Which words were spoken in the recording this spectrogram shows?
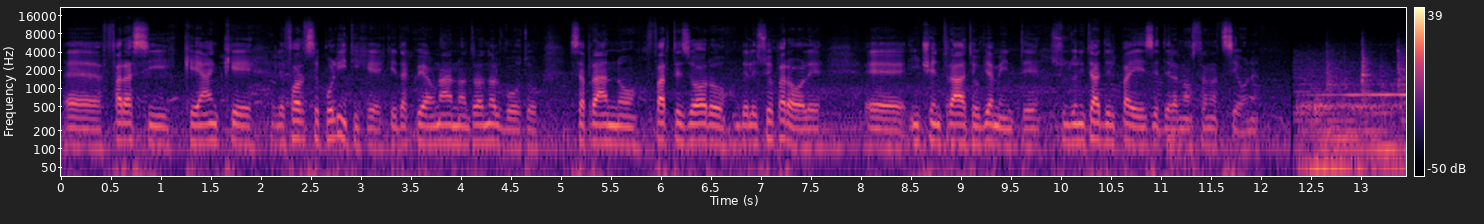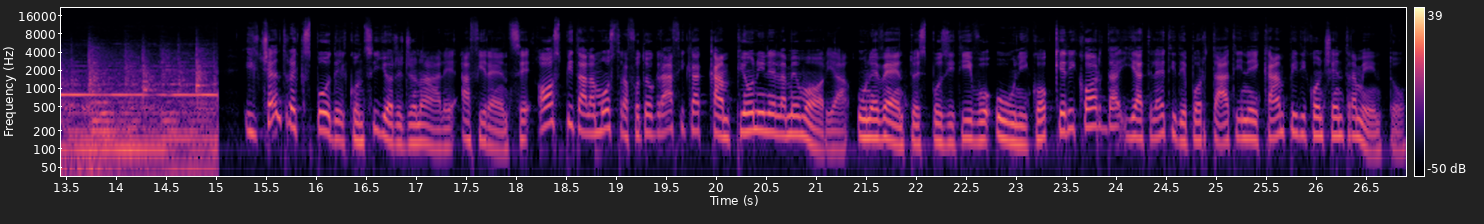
eh, farà sì che anche le forze politiche che da qui a un anno andranno al voto sapranno far tesoro delle sue parole eh, incentrate ovviamente sull'unità del Paese e della nostra nazione. Il centro Expo del Consiglio regionale a Firenze ospita la mostra fotografica Campioni nella memoria, un evento espositivo unico che ricorda gli atleti deportati nei campi di concentramento.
